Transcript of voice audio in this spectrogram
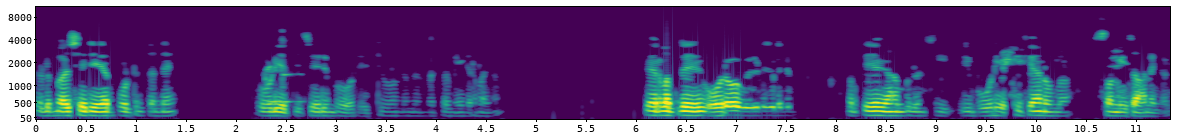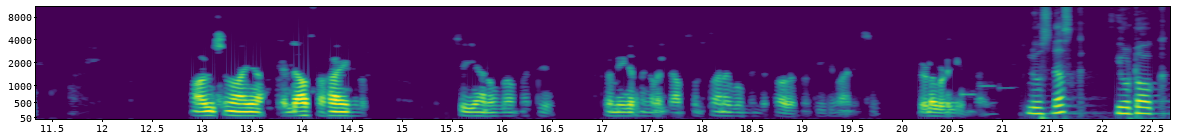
നെടുമ്പാശ്ശേരി എയർപോർട്ടിൽ തന്നെ ഓടി എത്തിച്ചേരുമ്പോൾ അത് നിന്ന ക്രമീകരണങ്ങൾ. കേരളത്തിലെ ഓരോ വീടുകളിലും പ്രത്യേക ആംബുലൻസിൽ ഈ ബോഡി എത്തിക്കാനുള്ള സംവിധാനങ്ങൾ ആവശ്യമായ എല്ലാ സഹായങ്ങളും ചെയ്യാനുള്ള മറ്റ് ക്രമീകരണങ്ങളെല്ലാം സംസ്ഥാന ഗവൺമെന്റ് ഭാഗത്ത് തീരുമാനിച്ച് ഇടപെടുകയുണ്ടായി. News desk your talk.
